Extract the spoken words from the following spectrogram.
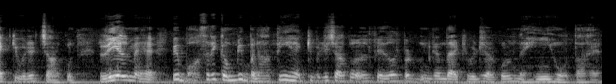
activated charcoal real में है। क्योंकि बहुत सारी कंपनी बनाती हैं activated charcoal face wash but उनके अंदर एक्टिवेटेड चारकुल नहीं होता है।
